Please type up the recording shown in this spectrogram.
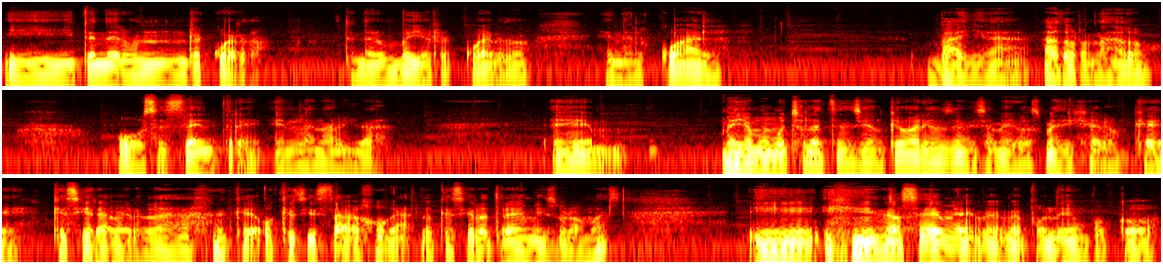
y tener un recuerdo, tener un bello recuerdo en el cual vaya adornado o se centre en la Navidad. Em, me llamó mucho la atención que varios de mis amigos me dijeron que, que si era verdad que, o que si estaba jugando, que si era otra de mis bromas. Y, no sé, me, me, pone un poco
